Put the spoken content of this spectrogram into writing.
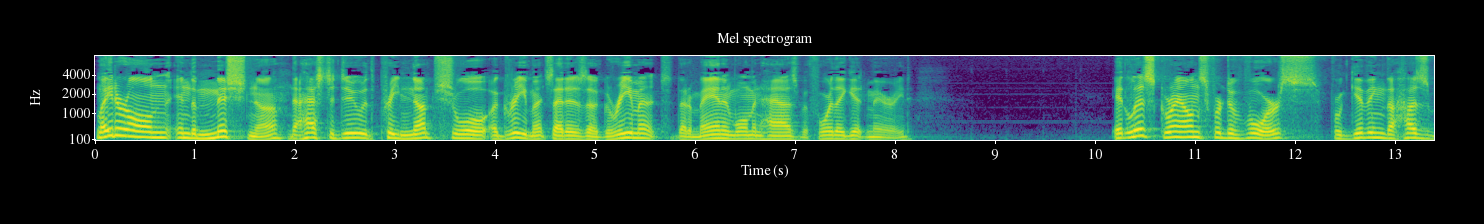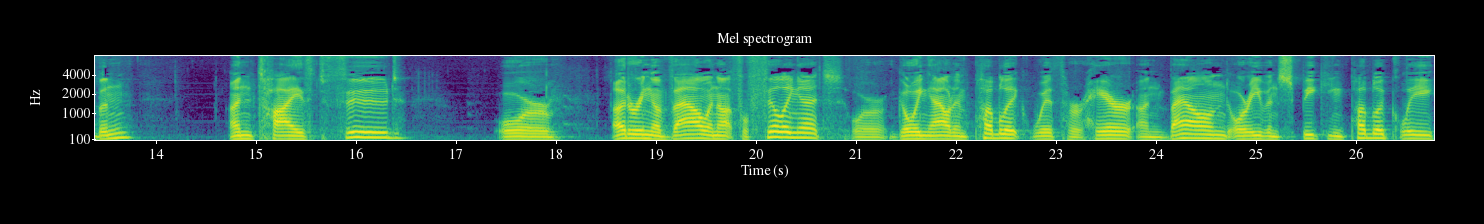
Later on in the Mishnah, that has to do with prenuptial agreements, that is, agreement that a man and woman has before they get married. It lists grounds for divorce for giving the husband untithed food, or uttering a vow and not fulfilling it, or going out in public with her hair unbound, or even speaking publicly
